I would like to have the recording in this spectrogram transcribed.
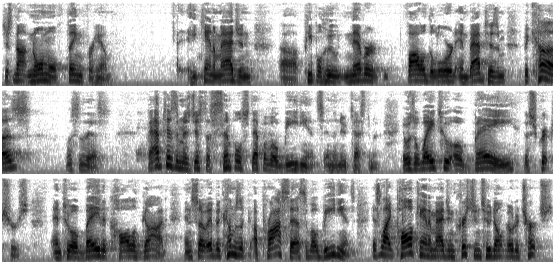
Just not normal thing for him. He can't imagine uh, people who never followed the Lord in baptism because Listen to this. Baptism is just a simple step of obedience in the New Testament. It was a way to obey the scriptures and to obey the call of God. And so it becomes a, a, process of obedience. It's like Paul can't imagine Christians who don't go to church,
